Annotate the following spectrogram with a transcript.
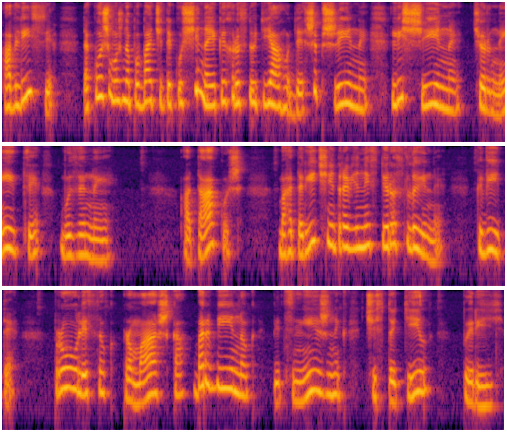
А в лісі також можна побачити кущі, на яких ростуть ягоди, шипшини, ліщини, чорниці, бузини. А також багаторічні трав'янисті рослини, квіти, пролісок, ромашка, барвінок, підсніжник, чистотіл, пирій.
